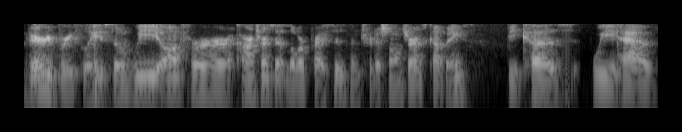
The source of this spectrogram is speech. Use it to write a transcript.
very briefly, so we offer car insurance at lower prices than traditional insurance companies because we have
